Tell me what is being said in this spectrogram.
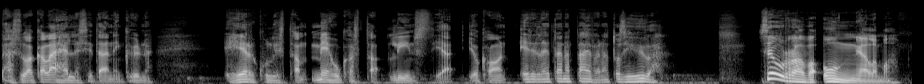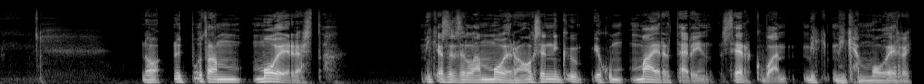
päässyt aika lähelle sitä niin kuin herkullista, mehukasta linssiä, joka on edelleen tänä päivänä tosi hyvä. Seuraava ongelma. No nyt puhutaan Moiresta mikä se sellainen Moira on? Onko se niin kuin joku Mairtärin serkku vai mikä Moire?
